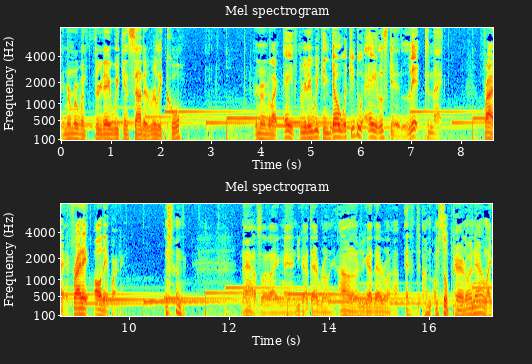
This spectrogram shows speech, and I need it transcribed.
Remember when three day weekend sounded really cool? Remember, like, hey, three day weekend, yo, what you do? Hey, let's get lit tonight. Friday, Friday, all day party. now it's like, man, you got that wrong. I don't know if you got that wrong. I, am I'm so paranoid now. Like,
